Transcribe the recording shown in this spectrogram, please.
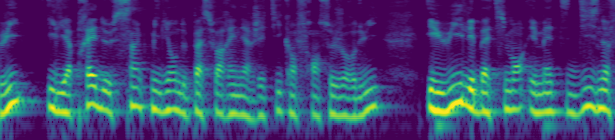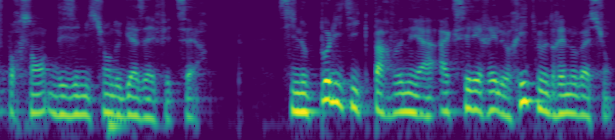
Oui, il y a près de 5 millions de passoires énergétiques en France aujourd'hui, et oui, les bâtiments émettent 19% des émissions de gaz à effet de serre. Si nos politiques parvenaient à accélérer le rythme de rénovation,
